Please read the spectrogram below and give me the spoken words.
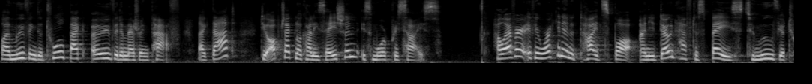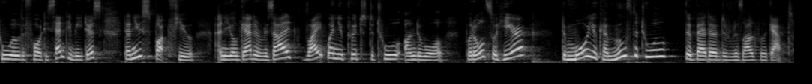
while moving the tool back over the measuring path. Like that, the object localization is more precise. However, if you're working in a tight spot and you don't have the space to move your tool to 40 centimeters, then use spot view and you'll get a result right when you put the tool on the wall. But also here, the more you can move the tool, the better the result will get.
